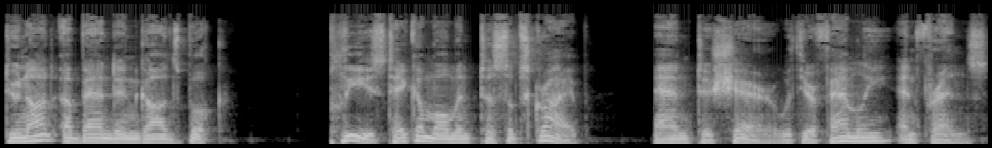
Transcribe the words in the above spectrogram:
Do not abandon God's book. Please take a moment to subscribe and to share with your family and friends.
